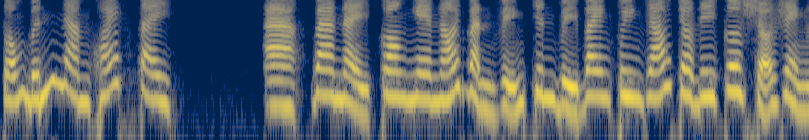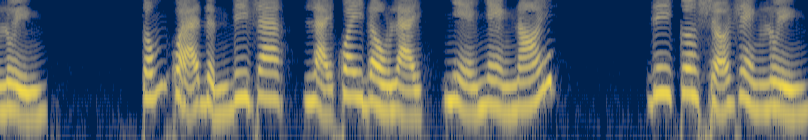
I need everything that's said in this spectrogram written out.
Tống Bính Nam khoát tay. À, ba này con nghe nói Bành Viễn Chinh bị ban tuyên giáo cho đi cơ sở rèn luyện. Tống quả định đi ra, lại quay đầu lại, nhẹ nhàng nói. Đi cơ sở rèn luyện.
